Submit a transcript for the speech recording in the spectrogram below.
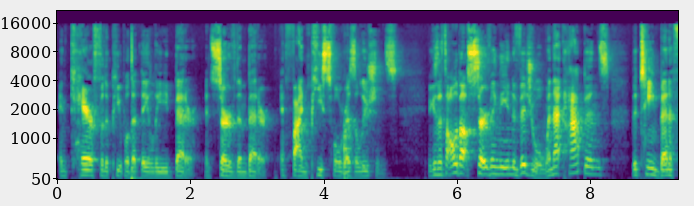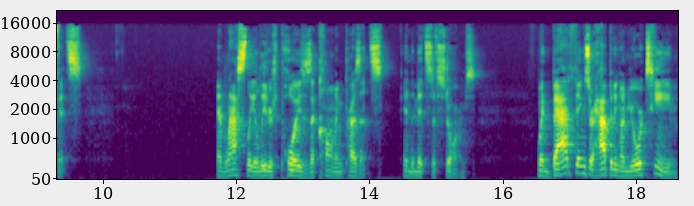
and care for the people that they lead better and serve them better and find peaceful resolutions. Because it's all about serving the individual. When that happens, the team benefits. And lastly, a leader's poise is a calming presence in the midst of storms. When bad things are happening on your team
